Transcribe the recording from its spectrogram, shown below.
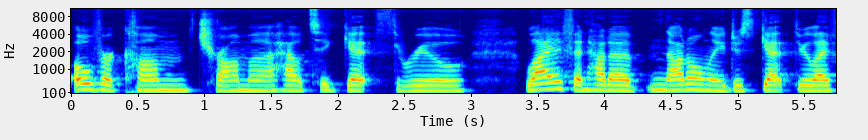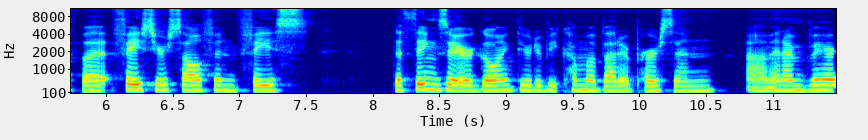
overcome trauma, how to get through life, and how to not only just get through life, but face yourself and face the things that you're going through to become a better person. Um, and I'm very,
